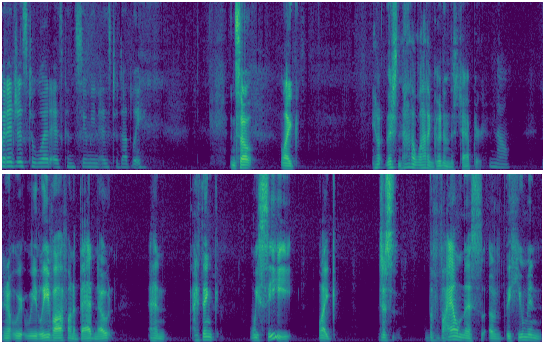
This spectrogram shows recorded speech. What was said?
Quidditch is to Wood as consuming is to Dudley. And so like you know there's not a lot of good in this chapter. No. you know we, we leave off on a bad note and i think we see like just the vileness of the human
